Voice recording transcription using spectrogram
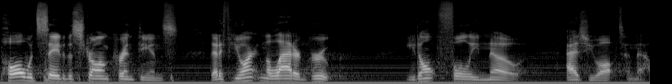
Paul would say to the strong Corinthians that if you aren't in the latter group, you don't fully know as you ought to know.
